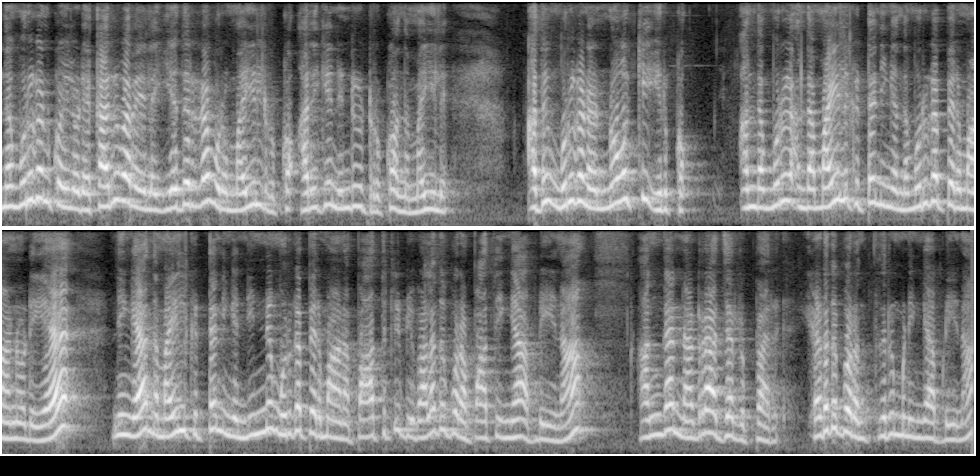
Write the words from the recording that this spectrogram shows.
இந்த முருகன் கோயிலுடைய கருவறையில் எதிர ஒரு மயில் இருக்கும். அருகே நின்றுக்கிட்டு இருக்கும் அந்த மயில். அது முருகனை நோக்கி இருக்கும். அந்த முரு அந்த மயிலுக்கிட்ட நீங்கள் அந்த முருகப்பெருமானுடைய நீங்கள் அந்த மயில்கிட்ட நீங்கள் நின்று முருகப்பெருமானை பார்த்துட்டு இப்படி வலதுபுறம் பார்த்தீங்க அப்படின்னா அங்கே நடராஜர் இருப்பார். இடதுபுறம் திரும்பினீங்க அப்படின்னா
